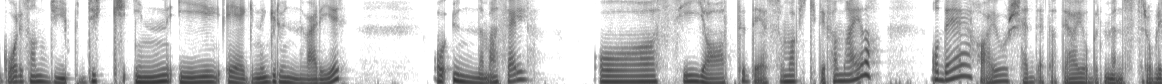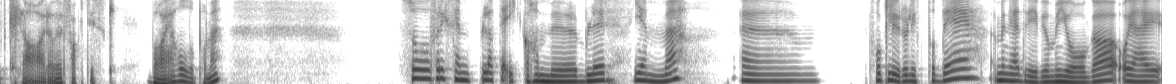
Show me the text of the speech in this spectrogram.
gå litt sånn dypdykk inn i egne grunnverdier. Og unne meg selv og si ja til det som var viktig for meg, da. Og det har jo skjedd etter at jeg har jobbet med mønster og blitt klar over faktisk hva jeg holder på med. Så for eksempel at jeg ikke har møbler hjemme. Eh, Folk lurer jo litt på det, men jeg driver jo med yoga, og jeg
